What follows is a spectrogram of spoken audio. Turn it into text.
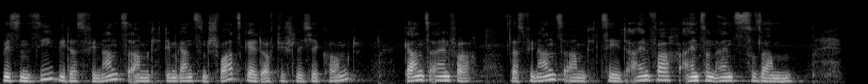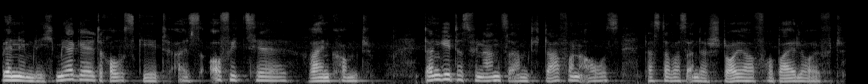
Wissen Sie, wie das Finanzamt dem ganzen Schwarzgeld auf die Schliche kommt? Ganz einfach. Das Finanzamt zählt einfach eins und eins zusammen. Wenn nämlich mehr Geld rausgeht, als offiziell reinkommt, dann geht das Finanzamt davon aus, dass da was an der Steuer vorbeiläuft.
